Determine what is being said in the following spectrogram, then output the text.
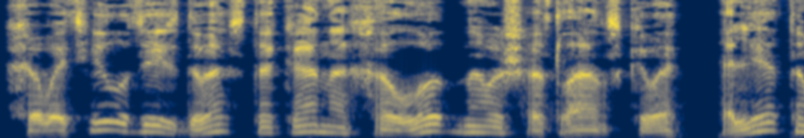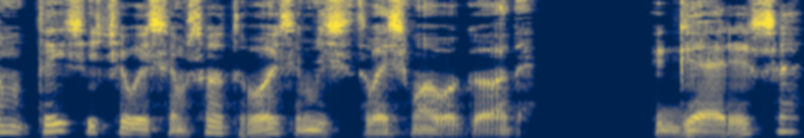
хватил здесь два стакана холодного шотландского летом 1888 года. Гарриса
